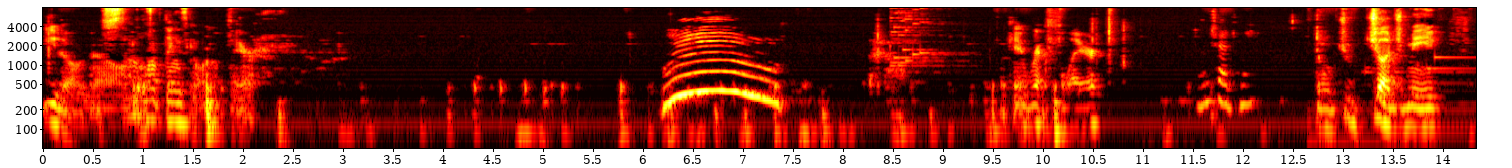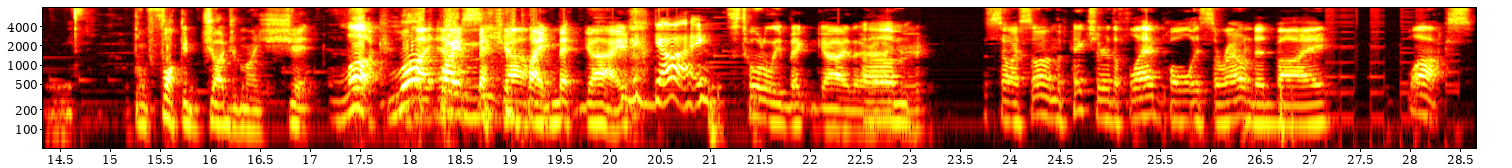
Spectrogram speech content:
you don't know. I don't want things going up there. Woo! Okay, Ric Flair. Don't judge me. Don't you judge me. Don't fucking judge my shit. Look! Look by, MC Mick, Guy. by Mick Guy. The guy. It's totally Mick Guy there. Um, So I saw in the picture the flagpole is surrounded by blocks.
